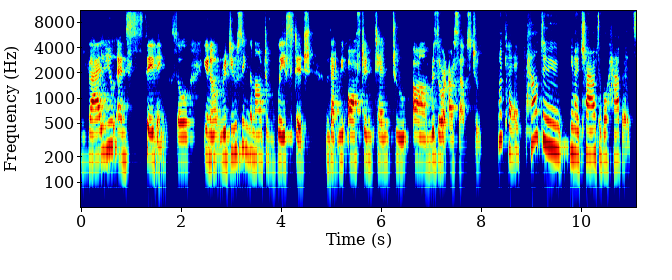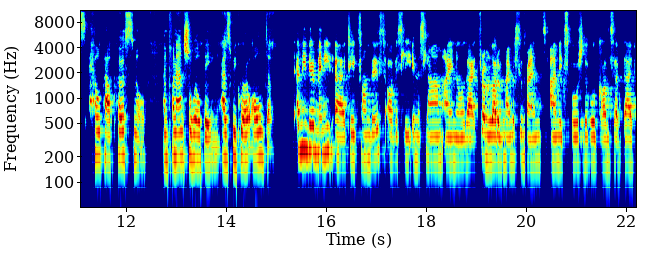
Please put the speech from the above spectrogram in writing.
value and saving. So you know reducing the amount of wastage that we often tend to um, resort ourselves to Okay. How do, you know, charitable habits help our personal and financial well-being as we grow older? I mean, there are many uh, takes on this. Obviously, in Islam, I know that from a lot of my Muslim friends, I'm exposed to the whole concept that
